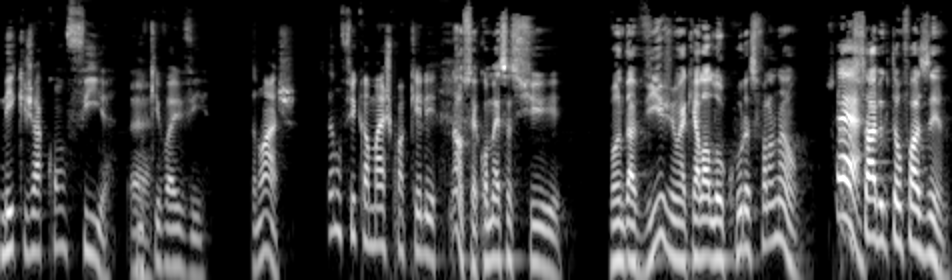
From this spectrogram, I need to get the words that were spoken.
meio que já confia É. no que vai vir. Você não acha? Você não fica mais com aquele. Não, você começa a assistir WandaVision, é aquela loucura, você fala, não, os É. caras sabem o que estão fazendo.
